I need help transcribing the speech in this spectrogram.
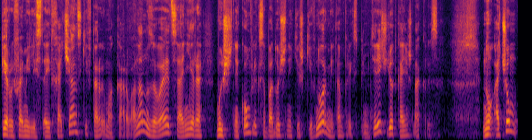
первой фамилии стоит Хачанский, второй Макаров. Она называется анейромышечный комплекс ободочной кишки. В норме, там при эксперименте. Речь идет, конечно, о крысах. Но о чем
